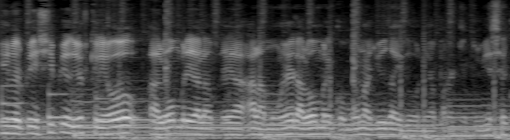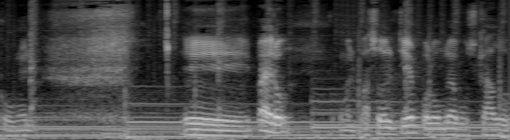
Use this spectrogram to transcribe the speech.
en el principio Dios creó al hombre y a la, mujer, al hombre como una ayuda idónea para que estuviese con él. Eh, pero con el paso del tiempo el hombre ha buscado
